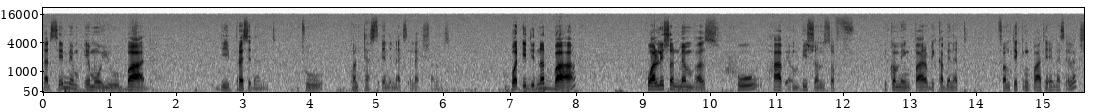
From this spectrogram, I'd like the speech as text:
that same MOU barred the president to contest in the next elections. But it did not bar coalition members who have ambitions of becoming part of the cabinet from taking part in the next election.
